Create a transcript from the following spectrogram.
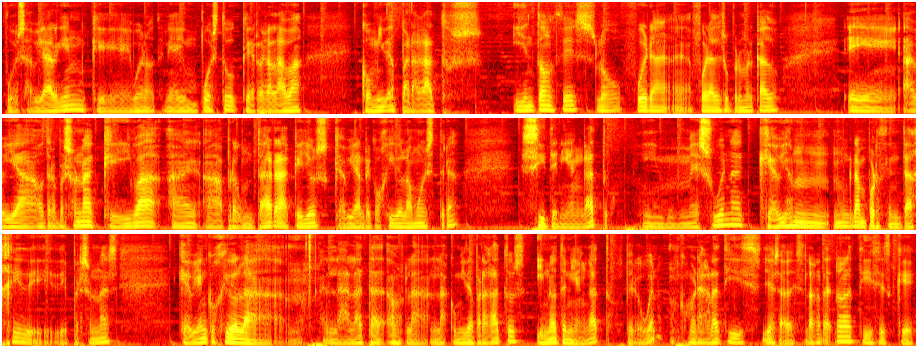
pues había alguien que, bueno, tenía ahí un puesto que regalaba comida para gatos. Y entonces luego fuera, fuera del supermercado había otra persona que iba a, preguntar a aquellos que habían recogido la muestra si tenían gato. Y me suena que había un, gran porcentaje de personas que habían cogido la, lata, vamos, la, comida para gatos y no tenían gato. Pero bueno, como era gratis, ya sabes, la gratis es que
